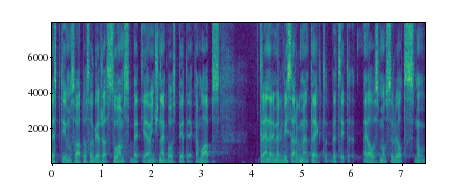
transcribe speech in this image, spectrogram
Respektīvi, mums vārtos atgriežas Soms, bet ja viņš nebūs pietiekami labs, trenerim ir visi argumenti teikt, bet Elvis mums ir vilcis. Nu,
